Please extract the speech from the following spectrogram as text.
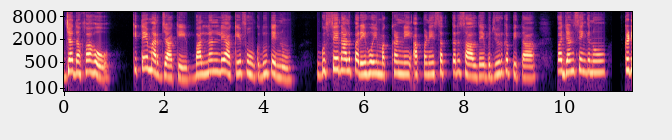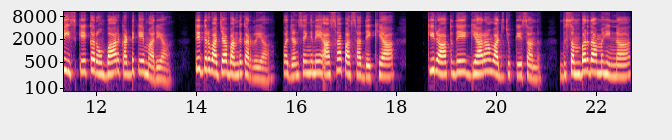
ਜਾ ਦਫ਼ਾ ਹੋ, ਕਿਤੇ ਮਰ ਜਾ ਕੇ, ਬਾਲਣ ਲਿਆ ਕੇ ਫੂਕ ਦੂੰ ਤੈਨੂੰ। ਗੁੱਸੇ ਨਾਲ ਭਰੇ ਹੋਏ ਮੱਖਣ ਨੇ ਆਪਣੇ ਸੱਤਰ ਸਾਲ ਦੇ ਬਜ਼ੁਰਗ ਪਿਤਾ ਭਜਨ ਸਿੰਘ ਨੂੰ ਘੜੀਸ ਕੇ ਘਰੋਂ ਬਾਹਰ ਕੱਢ ਕੇ ਮਾਰਿਆ ਤੇ ਦਰਵਾਜ਼ਾ ਬੰਦ ਕਰ ਲਿਆ। ਭਜਨ ਸਿੰਘ ਨੇ ਆਸਾ-ਪਾਸਾ ਦੇਖਿਆ ਕਿ ਰਾਤ ਦੇ 11 ਵੱਜ ਚੁੱਕੇ ਸਨ। ਦਸੰਬਰ ਦਾ ਮਹੀਨਾ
